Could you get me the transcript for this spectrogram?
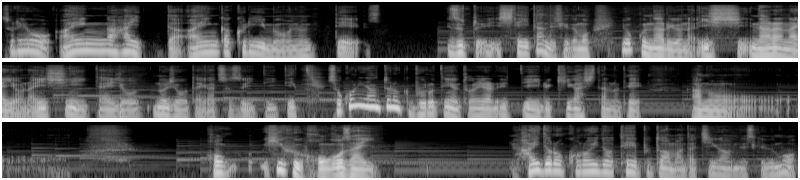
それを、亜鉛が入った亜鉛化クリームを塗って、ずっとしていたんですけども、良くなるような一心、ならないような一進一退の状態が続いていて、そこになんとなくプロテインを取られている気がしたので、あの、皮膚保護剤ハイドロコロイドテープとはまた違うんですけども、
